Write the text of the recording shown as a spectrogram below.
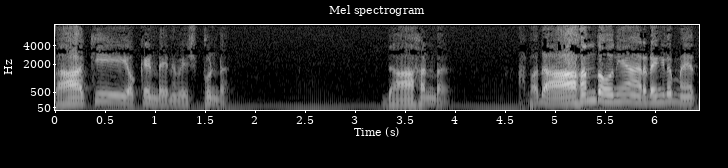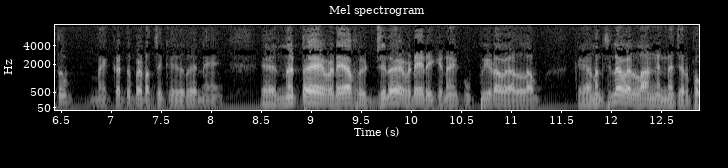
ശരീരല്ലേനേയും ഉണ്ട് അതിന്. വിശപ്പുണ്ട്. ദാഹമുണ്ട് അപ്പൊ ദാഹം തോന്നിയ ആരുടെങ്കിലും മേത്ത് മെക്കട്ട് പിടച്ച് കയറി തന്നെ. എന്നിട്ട് എവിടെയാ ഫ്രിഡ്ജിലോ എവിടെ ഇരിക്കണേ? കുപ്പിയുടെ വെള്ളം കിണറ്റിലെ വെള്ളം അങ്ങനെ ചിലപ്പോൾ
